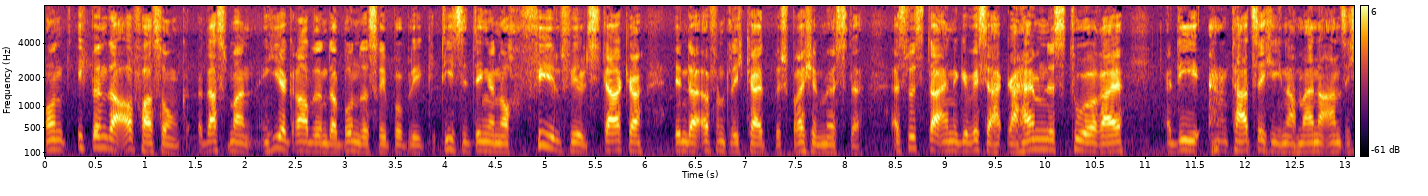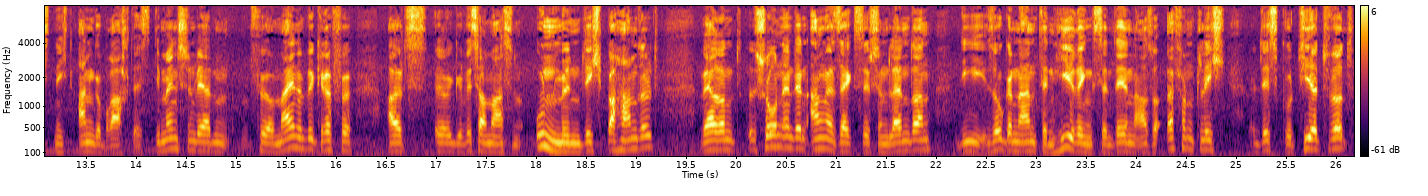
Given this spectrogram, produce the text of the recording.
Und ich bin der Auffassung, dass man hier gerade in der Bundesrepublik diese Dinge noch viel, viel stärker in der Öffentlichkeit besprechen müsste. Es ist da eine gewisse Geheimnistuerei, die tatsächlich nach meiner Ansicht nicht angebracht ist. Die Menschen werden für meine Begriffe als äh, gewissermaßen unmündig behandelt, während schon in den angelsächsischen Ländern die sogenannten Hearings, in denen also öffentlich diskutiert wird,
